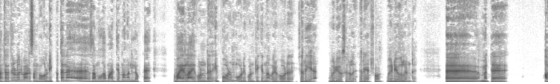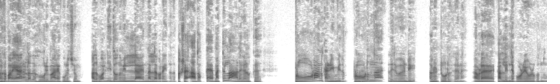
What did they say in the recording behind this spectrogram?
അത്തരത്തിലുള്ള ഒരുപാട് സംഭവങ്ങളുണ്ട്. ഇപ്പൊ തന്നെ സമൂഹ മാധ്യമങ്ങളിലൊക്കെ വൈറലായി കൊണ്ട് ഇപ്പോഴും ഓടിക്കൊണ്ടിരിക്കുന്ന ഒരുപാട് ചെറിയ വീഡിയോസുകൾ ചെറിയ ഷോർട്ട് വീഡിയോകളുണ്ട്. മറ്റേ അവർക്ക് പറയാനുള്ളത് ഹൂറിമാരെ കുറിച്ചും അതുപോലെ ഇതൊന്നും ഇല്ല എന്നല്ല പറയുന്നത്. പക്ഷെ അതൊക്കെ മറ്റുള്ള ആളുകൾക്ക് ട്രോളാൻ കഴിയും വിധം. ട്രോളുന്ന ഇതിന് വേണ്ടി അവർ ഇട്ട് കൊടുക്കുകയാണ്. അവിടെ കള്ളിന്റെ പുഴ ഒഴുകുന്നു.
